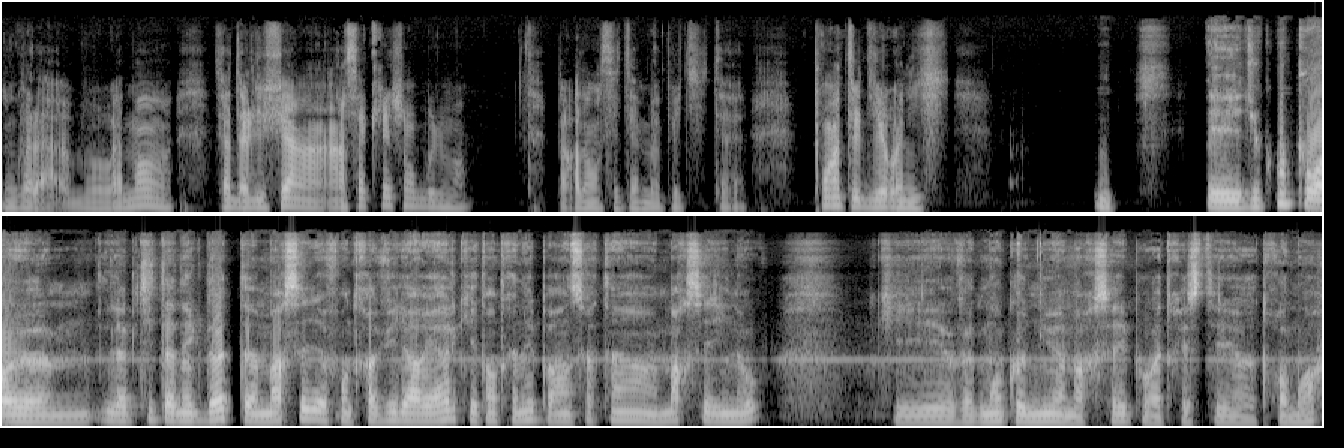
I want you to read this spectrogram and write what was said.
donc voilà, vraiment, ça doit lui faire un, un sacré chamboulement. Pardon, c'était ma petite euh, pointe d'ironie. Et du coup, pour euh, la petite anecdote, Marseille affrontera Villarreal qui est entraîné par un certain Marcelino, qui est vaguement connu à Marseille pour être resté euh, trois mois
